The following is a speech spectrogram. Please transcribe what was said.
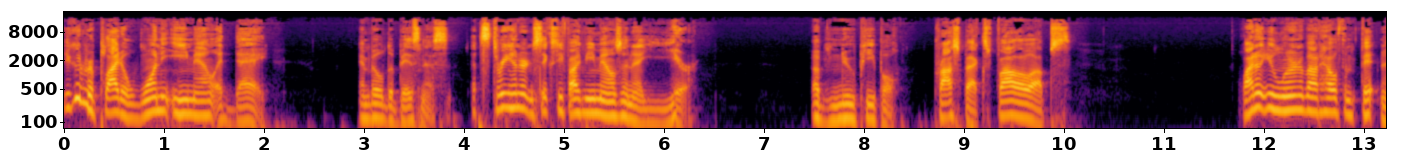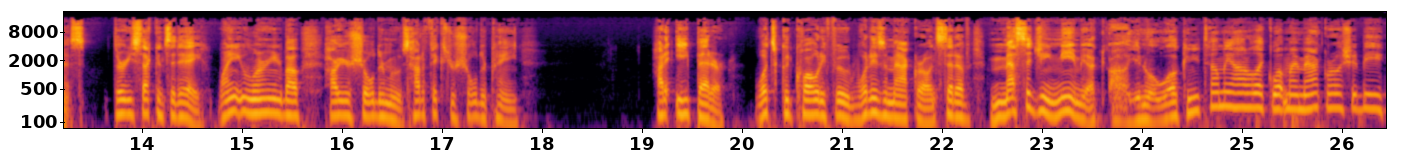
You could reply to one email a day and build a business. That's 365 emails in a year of new people, prospects, follow ups. Why don't you learn about health and fitness? 30 seconds a day. Why aren't you learning about how your shoulder moves, how to fix your shoulder pain, how to eat better? What's good quality food? What is a macro? Instead of messaging me and be like, oh, you know what? Can you tell me how to like what my macro should be?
